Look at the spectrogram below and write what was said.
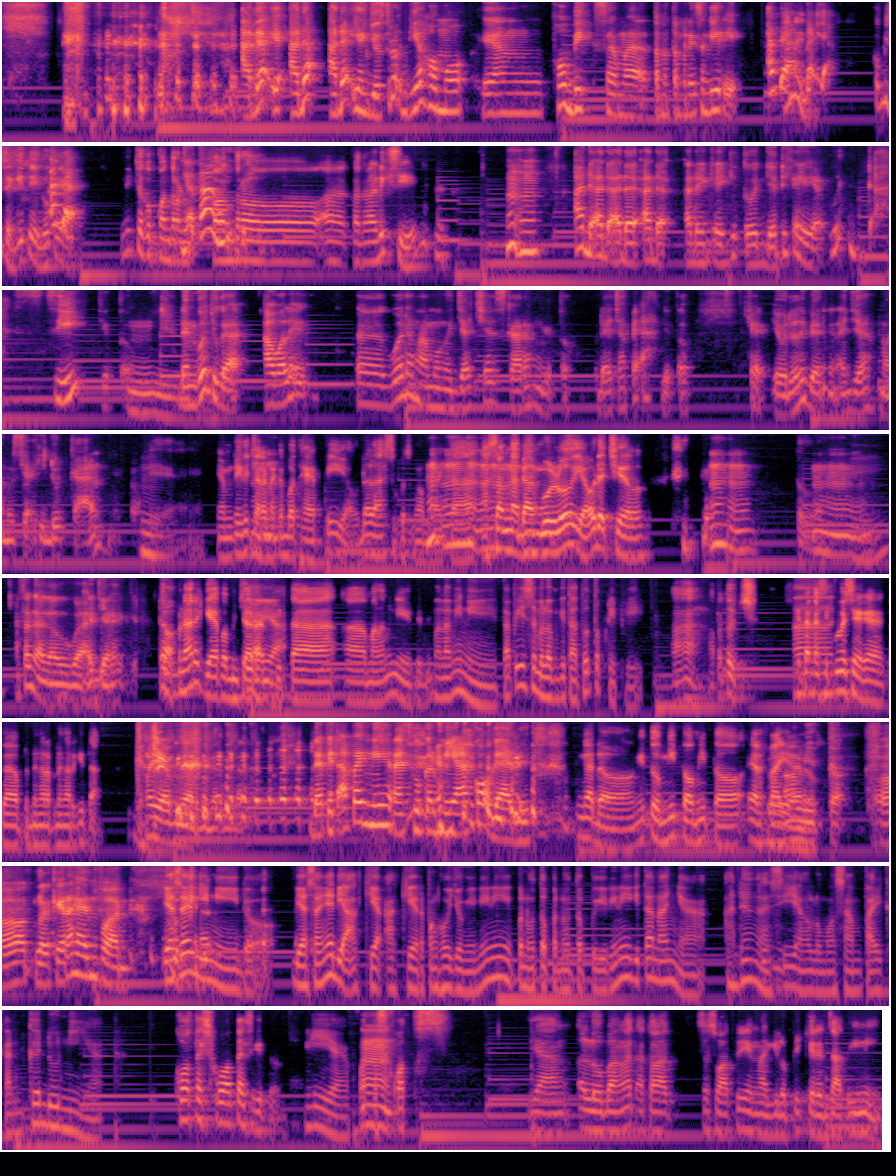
ada ada ada yang justru dia homo yang fobik sama teman-temannya sendiri ada Aneh. ada ya Kok bisa gitu ya? Gue kayak ini cukup kontrol kontrol eh, kontradiksi. Mm-mm. ada ada ada ada ada yang kayak gitu jadi kayak ya udah sih gitu Hmm. dan gue juga awalnya eh, gue udah nggak mau ngejudge ya sekarang gitu udah capek ah gitu kayak ya udahlah biarin aja manusia hidup kan gitu. Hmm. Iya. Yang penting itu cara Hmm. mereka buat happy ya udahlah suka-suka Hmm, mereka. hmm, hmm, Asal nggak hmm. ganggu lu ya udah chill. Mhm, Tuh. mhm. asal nggak ganggu gue aja gitu. Cukup menarik ya pembicaraan Iya, iya. kita eh, malam ini. Vin. Malam ini. Tapi sebelum kita tutup Pi. Ah, apa tuh? Kita Ah, kasih kuis ya ke, ke pendengar-pendengar kita. Oh iya benar benar, benar. David apa ini rice cooker Miyako gak nih Enggak dong, itu mito mito air oh, fryer. Mito. oh gue kira handphone Biasanya Bukan. gini, Do. Biasanya di akhir-akhir penghujung ini nih, penutup-penutup begini nih kita nanya, ada nggak Hmm. sih yang lu mau sampaikan ke dunia? Quotes-quotes gitu. Iya, Hmm. quotes-quotes. Yang lu banget atau sesuatu yang lagi lu pikirin saat ini.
